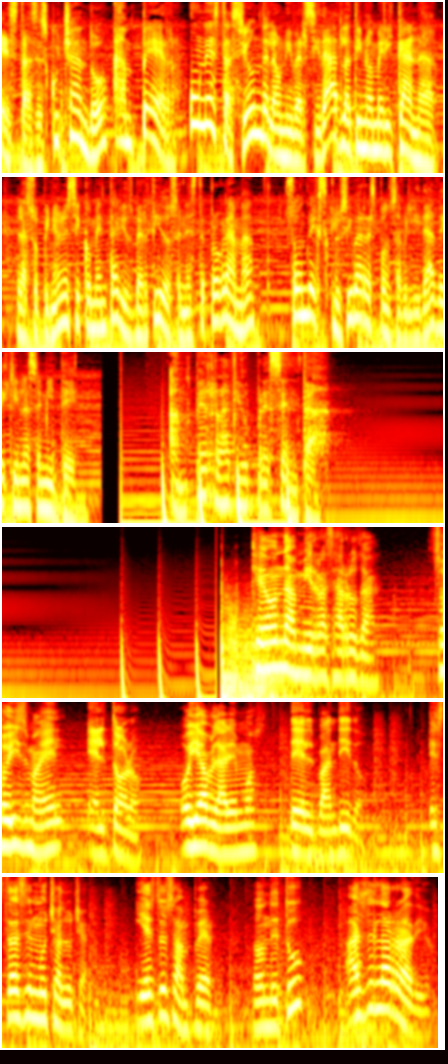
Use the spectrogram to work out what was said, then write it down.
Estás escuchando Amper, una estación de la Universidad Latinoamericana. Las opiniones y comentarios vertidos en este programa son de exclusiva responsabilidad de quien las emite. Amper Radio presenta. ¿Qué onda mi raza ruda? Soy Ismael el Toro. Hoy hablaremos del bandido. Estás en mucha lucha. Y esto es Amper, donde tú haces la radio.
